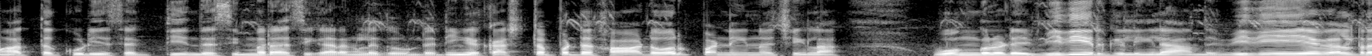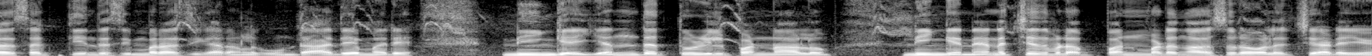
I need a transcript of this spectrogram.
மாற்றக்கூடிய சக்தி இந்த சிம்ம ராசிக்காரங்களுக்கு உண்டு. நீங்கள் கஷ்டப்பட்டு ஹார்ட் ஒர்க் பண்ணீங்கன்னு வச்சிங்களா உங்களுடைய விதி இருக்கு இல்லைங்களா? அந்த விதியையே வெல்ற சக்தி இந்த சிம்மராசிக்காரங்களுக்கு உண்டு. அதே மாதிரி நீங்கள் எந்த தொழில் பண்ணாலும் நீங்கள் நினச்சதை விட பன்மடங்கு அசுர வளர்ச்சி அடைய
